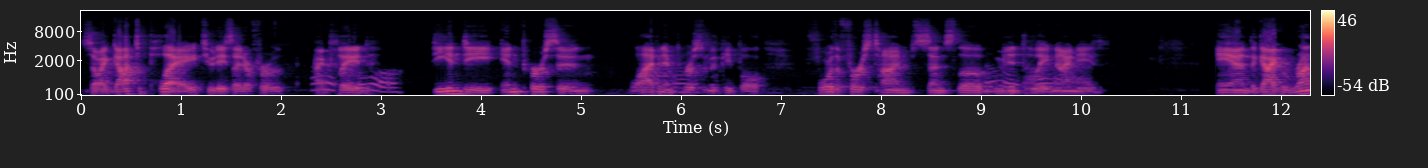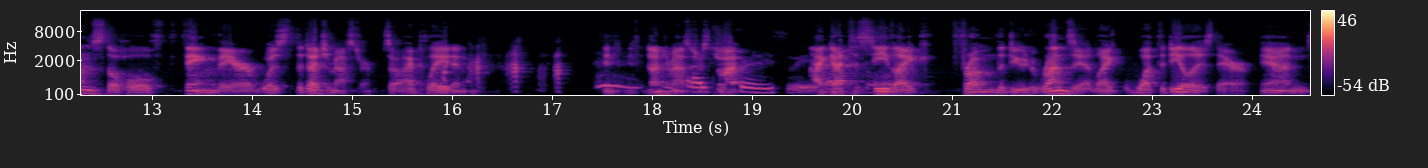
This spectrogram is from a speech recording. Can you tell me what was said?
So I got to play two days later for I Oh, played cool. D and D in person, live and in Wow. person with people for the first time since the my mid to late '90s. And the guy who runs the whole thing there was the dungeon master. So I played and, and he's the dungeon master. That's So I, pretty sweet. I got That's to see like from the dude who runs it, like what the deal is there, and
